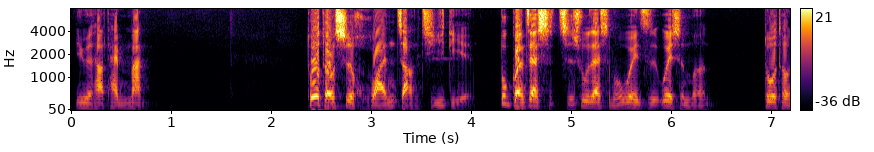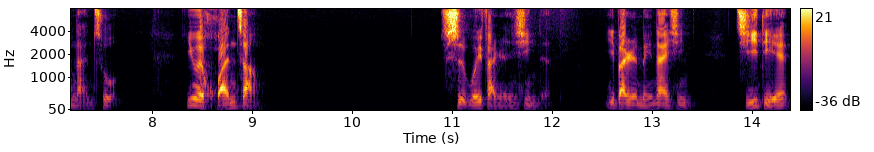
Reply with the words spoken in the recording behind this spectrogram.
因为它太慢。多头是缓涨急跌，不管在指数在什么位置，为什么多头难做？因为缓涨是违反人性的，一般人没耐性，急跌。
